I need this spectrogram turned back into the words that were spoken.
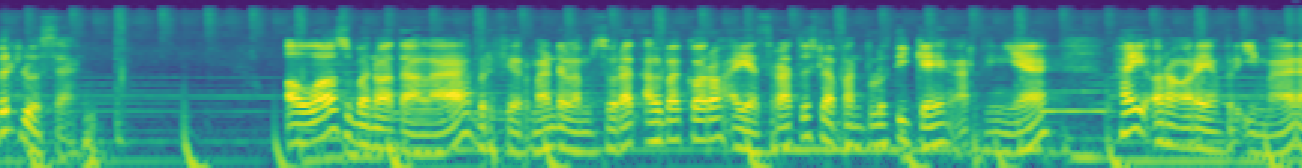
berdosa. Allah Subhanahu wa taala berfirman dalam surat Al-Baqarah ayat 183 yang artinya, "Hai orang-orang yang beriman,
